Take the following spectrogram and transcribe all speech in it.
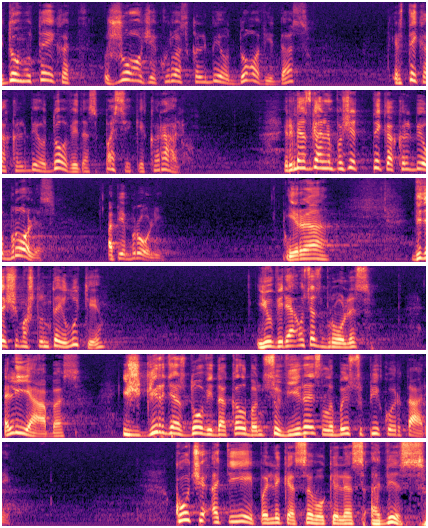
įdomu tai, kad žodžiai, kuriuos kalbėjo Dovydas ir tai, ką kalbėjo Dovydas, pasiekė karalių. Ir mes galim pažiūrėti tai, ką kalbėjo brolis apie brolį. Yra 28 eilutė, jų vyriausias brolis Elijabas, išgirdęs Dovydą kalbant su vyrais, labai supyko ir tarė. Ko čia atėjai palikęs savo kelias avis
